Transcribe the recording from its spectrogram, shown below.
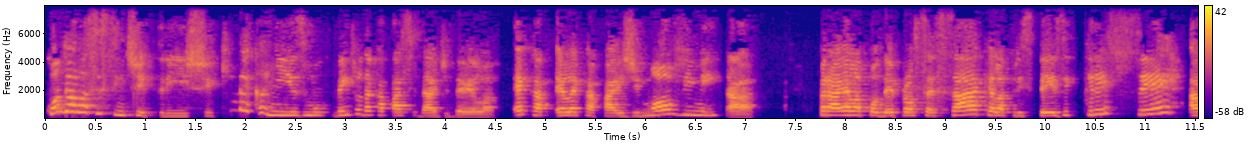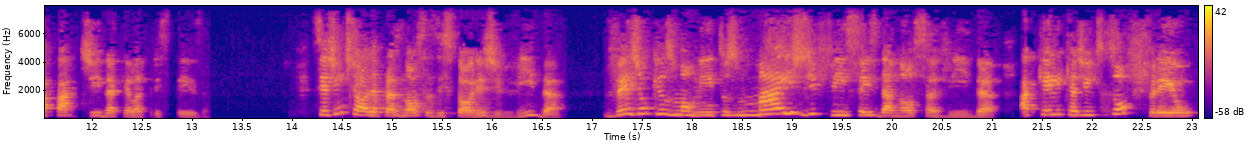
Quando ela se sentir triste, que mecanismo dentro da capacidade dela é, ela é capaz de movimentar para ela poder processar aquela tristeza e crescer a partir daquela tristeza? Se a gente olha para as nossas histórias de vida, vejam que os momentos mais difíceis da nossa vida, aquele que a gente sofreu,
